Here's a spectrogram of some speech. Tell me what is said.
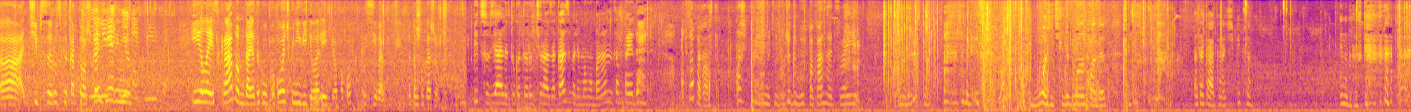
А, чипсы русская картошка с зеленью. И лей с крабом, да, я такую упаковочку не видела. Летняя упаковка красивая. Потом покажу. Пиццу взяли, ту, которую вчера заказывали. Мама бананы там поедает. Открой, пожалуйста. Можешь? Что ты будешь показывать свои нагрузки? Божечки, я думала, она падает. А такая, короче, пицца. И надгрызки.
